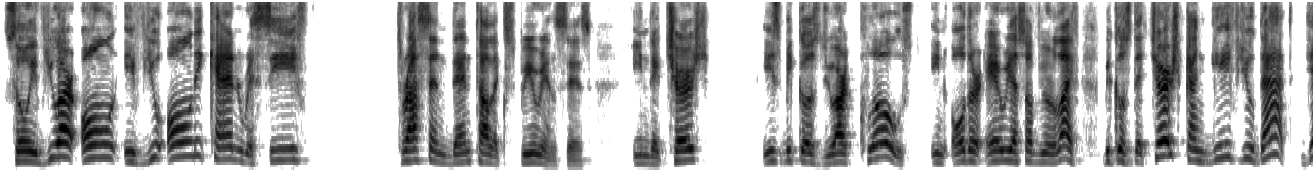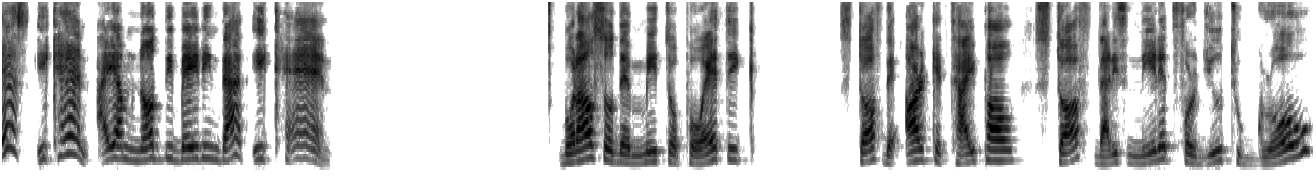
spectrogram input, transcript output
So if you are only if you only can receive transcendental experiences in the church is because you are closed in other areas of your life because the church can give you that. Yes it can. I am not debating that. It can. But also the mythopoetic stuff the archetypal stuff that is needed for you to grow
